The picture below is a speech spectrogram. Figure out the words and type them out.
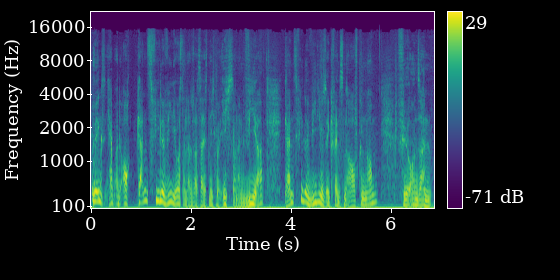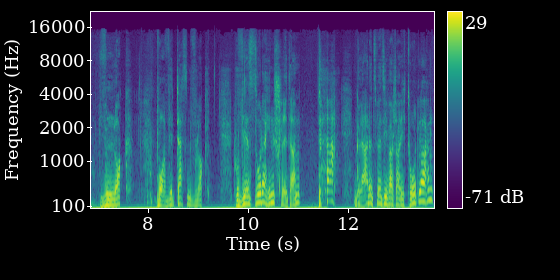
Übrigens, ich habe auch ganz viele Videos, also was heißt nicht nur ich, sondern wir, ganz viele Videosequenzen aufgenommen für unseren Vlog. Boah, wird das ein Vlog. Du wirst so dahin schlittern. Gladitz wird sich wahrscheinlich totlachen.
